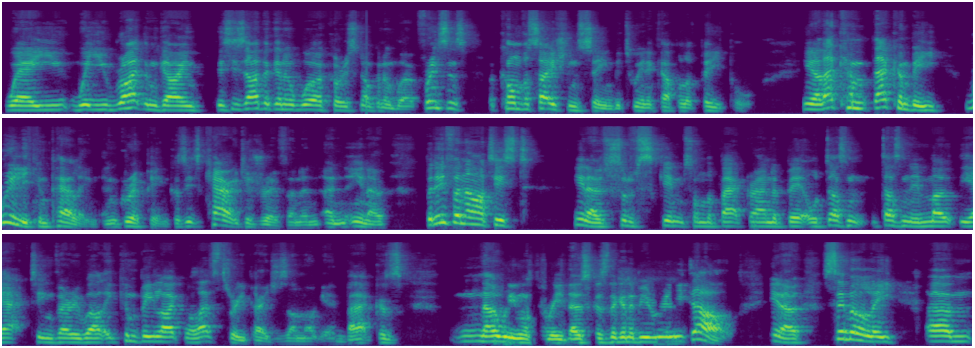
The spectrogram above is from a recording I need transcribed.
where you where you write them going, this is either going to work or it's not going to work. For instance, a conversation scene between a couple of people you know that can that can be really compelling and gripping because it's character driven and and you know but if an artist you know sort of skimps on the background a bit or doesn't doesn't emote the acting very well it can be like well that's three pages i'm not getting back because nobody wants to read those because they're going to be really dull. You know similarly um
